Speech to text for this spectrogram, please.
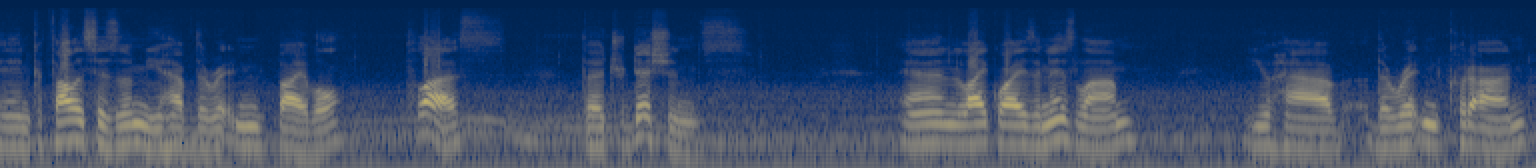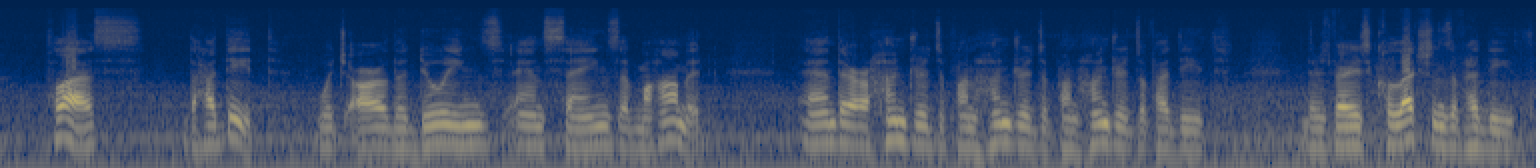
In Catholicism, you have the written Bible plus the traditions. And likewise in Islam, you have the written Quran plus the Hadith, which are the doings and sayings of Muhammad. And there are hundreds upon hundreds upon hundreds of Hadith. There's various collections of Hadith.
